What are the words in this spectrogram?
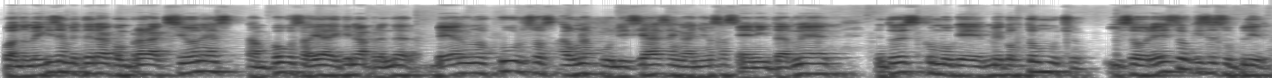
Cuando me quise meter a comprar acciones, tampoco sabía de quién aprender. Veía algunos cursos, algunas publicidades engañosas en internet, entonces como que me costó mucho. Y sobre eso quise suplir,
